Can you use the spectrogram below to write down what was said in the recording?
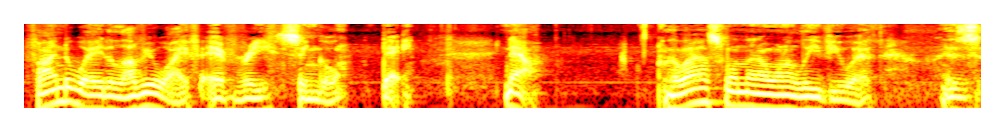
Find a way to love your wife every single day. Now, the last one that I want to leave you with is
